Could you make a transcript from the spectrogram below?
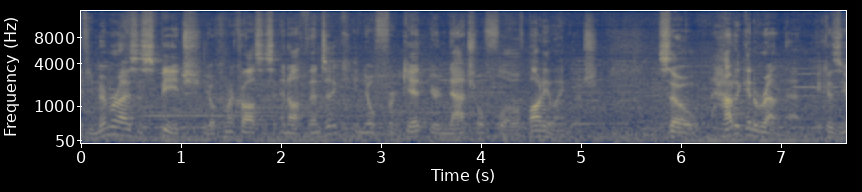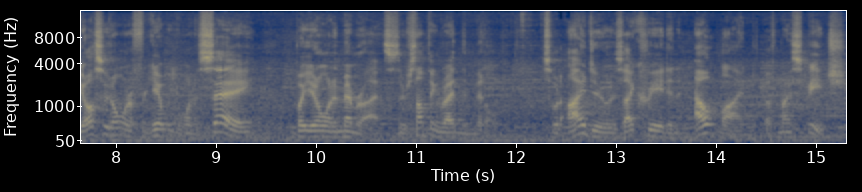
If you memorize a speech, you'll come across as inauthentic and you'll forget your natural flow of body language. So how to get around that? Because you also don't want to forget what you want to say, but you don't want to memorize. There's something right in the middle. So what I do is I create an outline of my speech,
